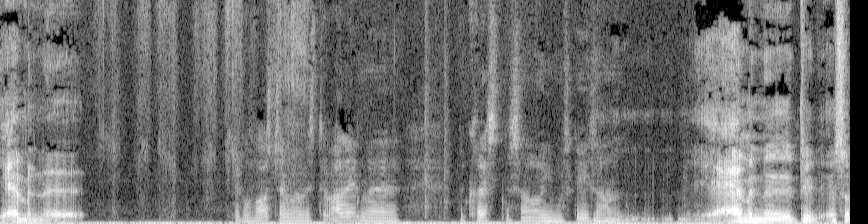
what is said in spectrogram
Jamen, øh, Jeg kunne forestille mig, hvis det var lidt med, med kristne, så var I måske sådan... Ja, men øh, det, altså,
